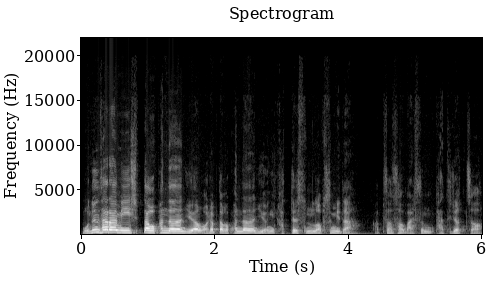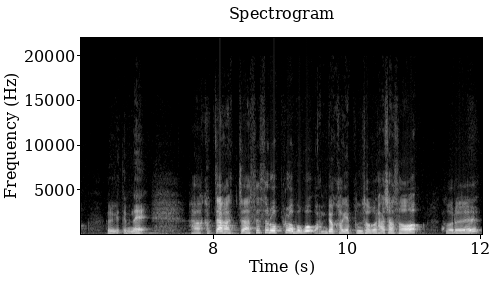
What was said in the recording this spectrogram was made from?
모든 사람이 쉽다고 판단한 유형, 어렵다고 판단한 유형이 같을 수는 없습니다. 앞서서 말씀 다 드렸죠. 그렇기 때문에 아, 각자 각자 스스로 풀어보고 완벽하게 분석을 하셔서 그거를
